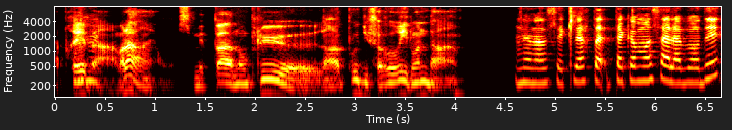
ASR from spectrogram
Après, Mhm. ben voilà, on se met pas non plus dans la peau du favori, loin de là. hein. Non, non, c'est clair. Tu as, commencé à l'aborder.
